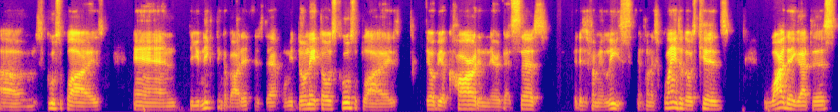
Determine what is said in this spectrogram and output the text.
um, school supplies. And the unique thing about it is that when we donate those school supplies, there'll be a card in there that says that this is from Elise. It's going to explain to those kids why they got this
